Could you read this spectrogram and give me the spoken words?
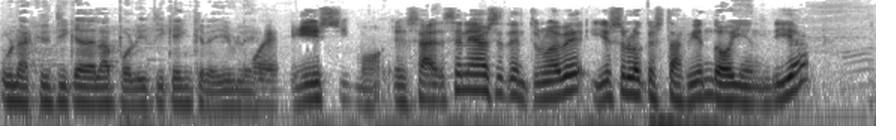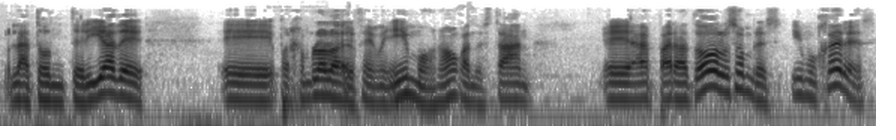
Una crítica de la política increíble. Buenísimo. O sea, es en el año 79 y eso es lo que estás viendo hoy en día. La tontería de, eh, por ejemplo, lo del feminismo, ¿no? Cuando están eh, para todos los hombres y mujeres.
